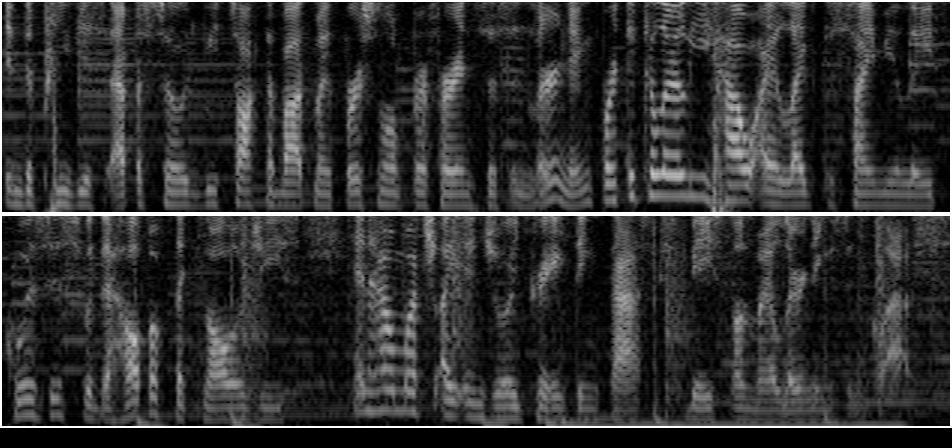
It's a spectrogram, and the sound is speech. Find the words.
In the previous episode, we talked about my personal preferences in learning, particularly how I like to simulate quizzes with the help of technologies and how much I enjoyed creating tasks based on my learnings in class.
